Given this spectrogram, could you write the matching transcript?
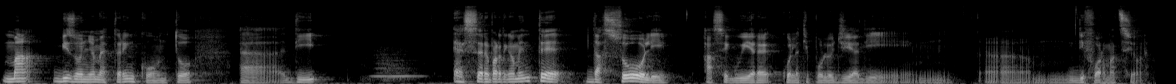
ma bisogna mettere in conto eh, di essere praticamente da soli a seguire quella tipologia di, di formazione.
